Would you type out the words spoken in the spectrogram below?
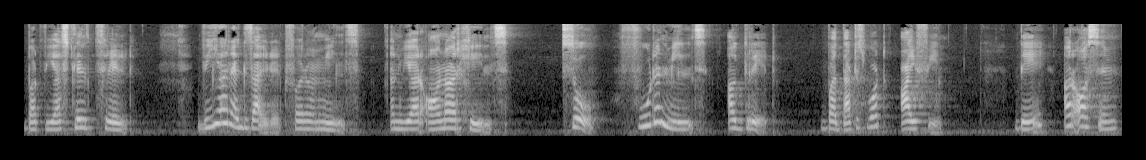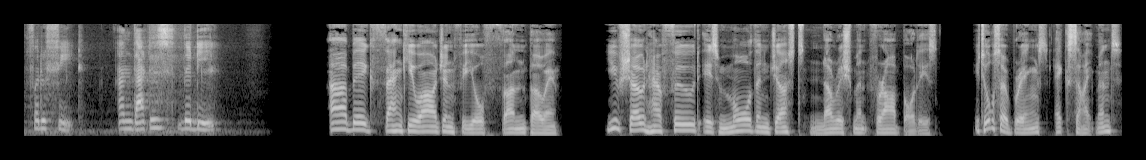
but we are still thrilled. We are excited for our meals and we are on our heels. So, food and meals are great, but that is what I feel. They are awesome for a feed, and that is the deal. A big thank you, Arjun, for your fun poem. You've shown how food is more than just nourishment for our bodies. It also brings excitement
